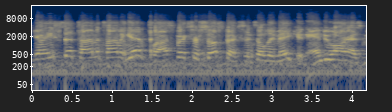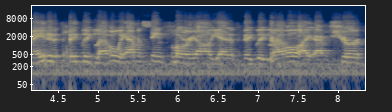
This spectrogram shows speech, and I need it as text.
you know, he said time and time again, prospects are suspects until they make it. Andujar has made it at the big league level. We haven't seen Florial yet at the big league level. I, I'm sure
